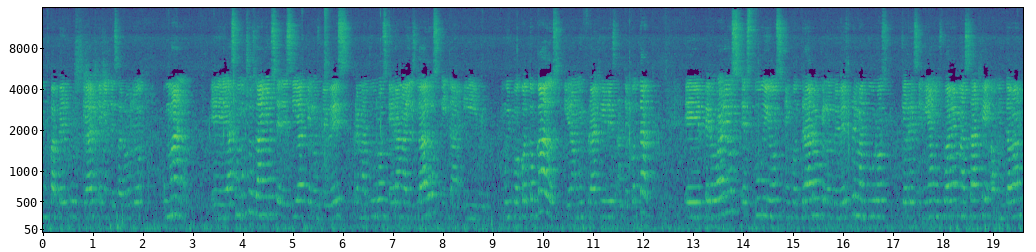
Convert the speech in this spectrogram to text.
un papel crucial en el desarrollo humano. hace muchos años se decía que los bebés prematuros eran aislados y muy poco tocados y eran muy frágiles ante el contacto. Eh, pero varios estudios encontraron que los bebés prematuros que recibían un suave masaje aumentaban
